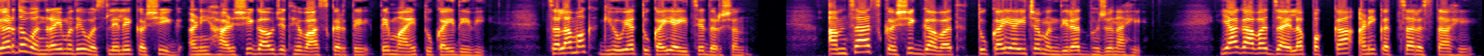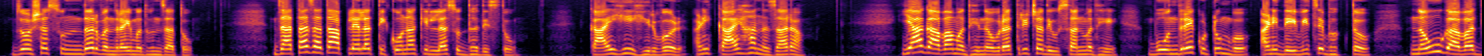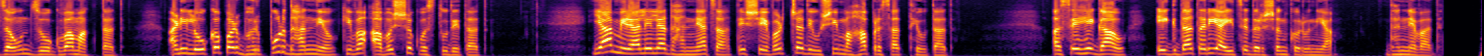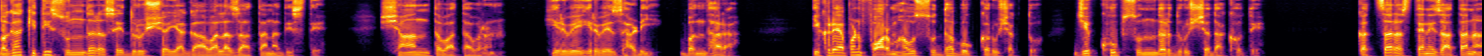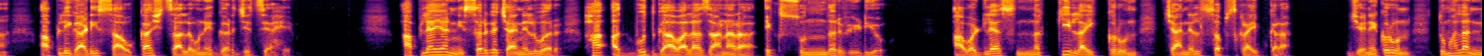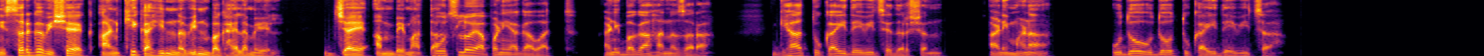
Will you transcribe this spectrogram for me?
गर्द वनराईमध्ये वसलेले कशिग आणि हाडशी गाव जेथे वास करते ते माय तुकाई देवी. चला मग घेऊया तुकाई आईचे दर्शन. आमचं आज कशिग गावात तुकाई आईच्या मंदिरात भजन आहे. या गावात जायला पक्का आणि कच्चा रस्ता आहे जो अशा सुंदर वनराईमधून जातो. जाता जाता आपल्याला तिकोना किल्ला सुद्धा दिसतो. काय ही हिरवळ आणि काय हा नजारा! या गावामध्ये नवरात्रीच्या दिवसांमध्ये बोंद्रे कुटुंब आणि देवीचे भक्त नऊ गावात जाऊन जोगवा मागतात आणि लोकपड भरपूर धान्य किंवा आवश्यक वस्तू देतात. या मिळालेल्या धान्याचा ते शेवटच्या दिवशी महाप्रसाद ठेवतात. असे हे गाव एकदा तरी आईचे दर्शन करून या. धन्यवाद. बघा किती सुंदर असे दृश्य या गावाला जाताना दिसते. शांत वातावरण हिरवे हिरवे झाडी बंधारा इकडे आपण फॉर्म हाऊस सुद्धा बुक करू शकतो जे खूप सुंदर दृश्य दाखवते. कच्चा रस्त्याने जाताना आपली गाडी सावकाश चालवणे गरजेचे आहे. आपल्या या निसर्ग चॅनेलवर हा अद्भुत गावाला जाणारा एक सुंदर व्हिडिओ. आवडल्यास नक्की लाईक करून चॅनेल सबस्क्राईब करा. जेणेकरून तुम्हाला निसर्गविषयक आणखी काही नवीन बघायला मिळेल. जय आंबे माता पोचलोय आपण या गावात. आणि बघा हा नजारा. घ्या तुकाई देवीचे दर्शन आणि म्हणा उदो उदो तुकाई देवीचा.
